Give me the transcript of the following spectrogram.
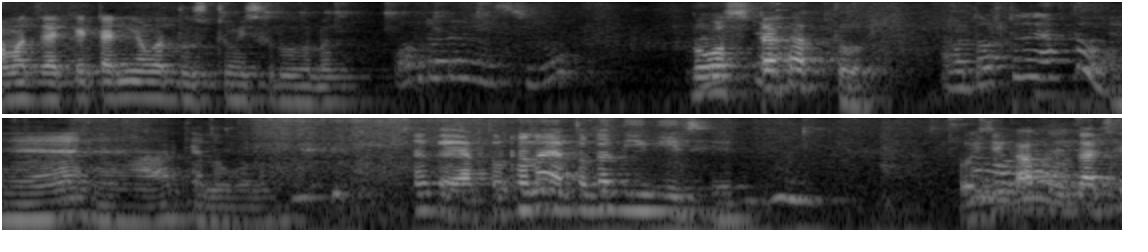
আমার জ্যাকেটটা নিয়ে আবার দুষ্টুমি শুরু হলো? দশ টাকার তো? হ্যাঁ হ্যাঁ আর কেন বলো। দেখো এতটা না এতটা দিয়ে দিয়েছে। ওই যে কাকুর কাছে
